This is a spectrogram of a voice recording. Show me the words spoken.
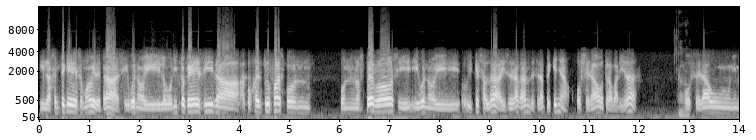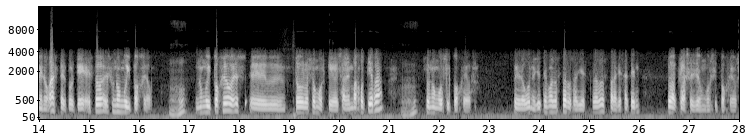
y la gente que se mueve detrás, y bueno, y lo bonito que es ir a, coger trufas con, con los perros, y, bueno, y, y qué saldrá, y será grande, será pequeña, o será otra variedad, o será un himenogaster, porque esto es un hongo hipógeo. Un hongo hipógeo es eh, todos los hongos que salen bajo tierra son hongos hipógeos. Pero bueno, yo tengo a los perros adiestrados para que saquen toda clase de hongos hipógeos.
